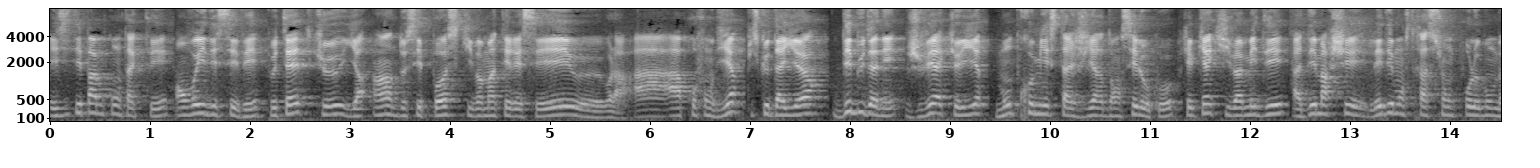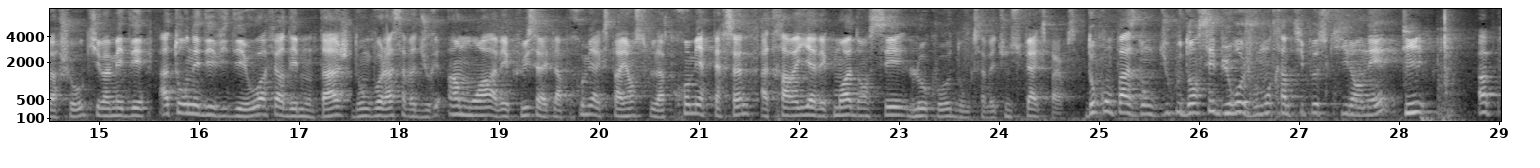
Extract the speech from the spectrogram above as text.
n'hésitez pas à me contacter, envoyez des CV. Peut-être qu'il y a un de ces postes qui va m'intéresser, euh, voilà, à, approfondir. Puisque d'ailleurs, début d'année, je vais accueillir mon premier stagiaire dans ces locaux. Quelqu'un qui va m'aider à démarcher les démonstrations pour le Bomber Show, qui va m'aider à tourner des vidéos, à faire des montages. Donc voilà, ça va durer un mois avec lui. Ça va être la première expérience, la première personne à travailler avec moi dans ces locaux. Donc ça va être une super expérience. Donc on passe donc du coup dans ces bureaux. Je vous montre un petit peu ce qu'il en est. Si, hop,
